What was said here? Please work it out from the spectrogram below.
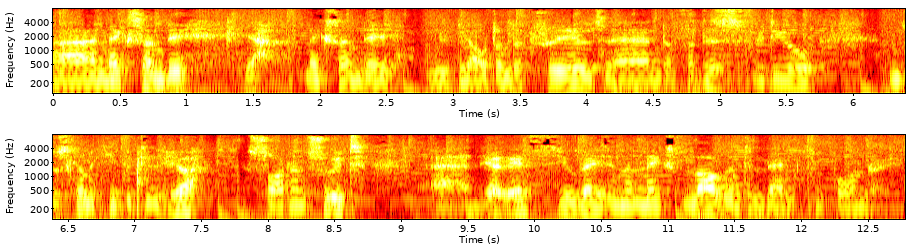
uh, next Sunday yeah next Sunday we'll be out on the trails. And for this video I'm just gonna keep it till here short and sweet. And yeah guys see you guys in the next vlog. Until then keep on riding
